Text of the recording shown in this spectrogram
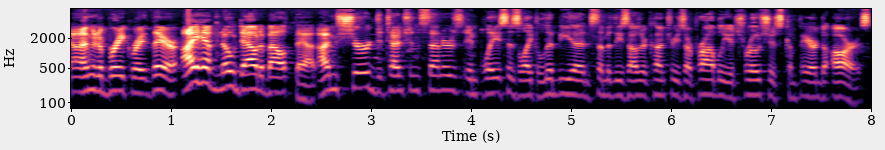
I'm going to break right there. I have no doubt about that. I'm sure detention centers in places like Libya and some of these other countries are probably atrocious compared to ours.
